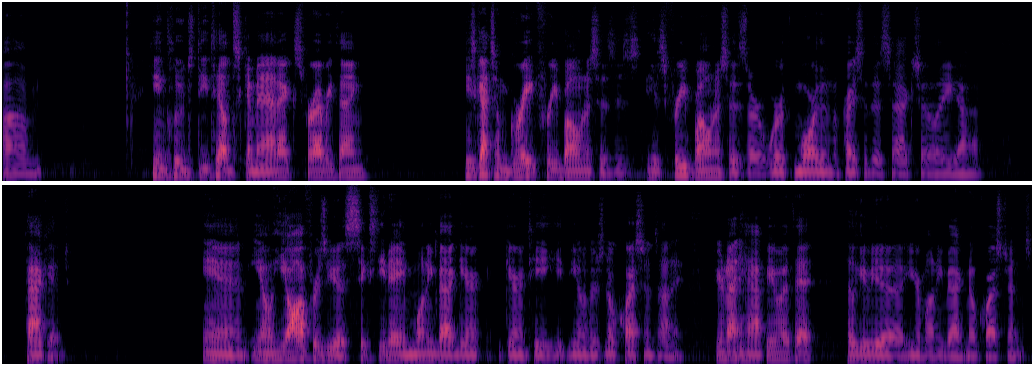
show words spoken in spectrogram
Um, he includes detailed schematics for everything. He's got some great free bonuses. His his free bonuses are worth more than the price of this actually uh, package. And you know he offers you a 60 day money back guarantee. He, you know there's no questions on it. If you're not happy with it, he'll give you your money back, no questions.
